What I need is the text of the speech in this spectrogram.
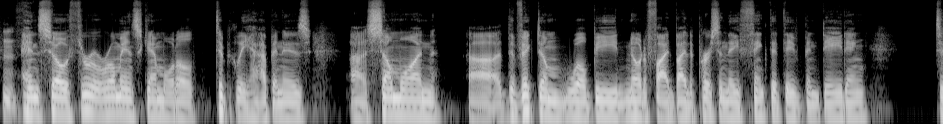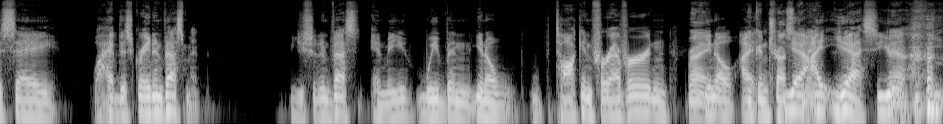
Hmm. And so through a romance scam, what'll typically happen is uh, someone, uh, the victim will be notified by the person they think that they've been dating to say, well, I have this great investment. You should invest in me. We've been, you know, talking forever, and Right. you know, I can trust yeah, me. I, yes, you, Yeah. you,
